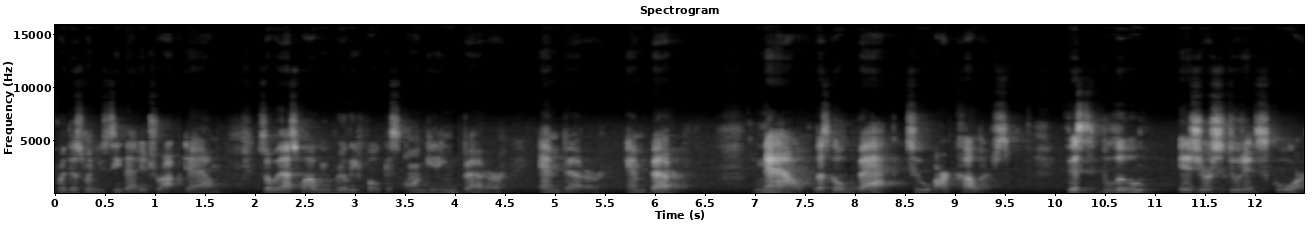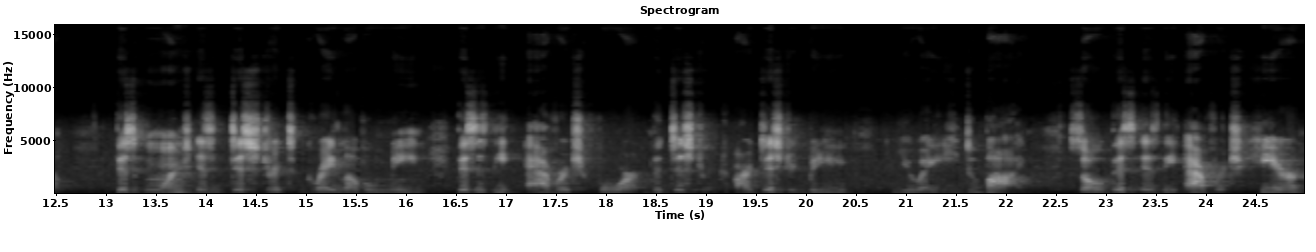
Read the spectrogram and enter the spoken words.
For this one, you see that it dropped down. So that's why we really focus on getting better and better and better. Now, let's go back to our colors. This blue is your student score. This orange is district grade level mean. This is the average for the district, our district being UAE Dubai. So this is the average. Here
